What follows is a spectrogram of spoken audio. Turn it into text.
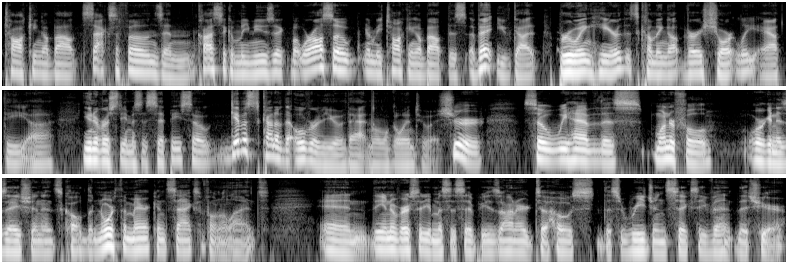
talking about saxophones and classical music, but we're also going to be talking about this event you've got brewing here that's coming up very shortly at the uh, University of Mississippi. So give us kind of the overview of that, and then we'll go into it. Sure. So we have this wonderful organization. It's called the North American Saxophone Alliance. And the University of Mississippi is honored to host this Region 6 event this year.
